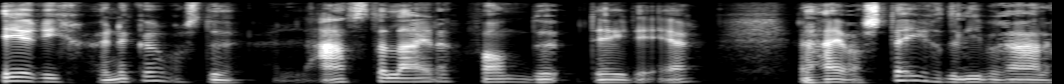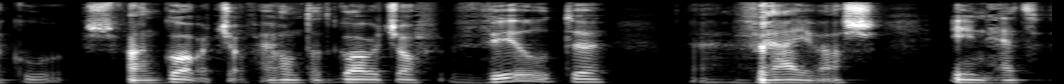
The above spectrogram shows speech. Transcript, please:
Erich Honecker was de laatste leider van de DDR en hij was tegen de liberale koers van Gorbachev. Hij vond dat Gorbachev veel te uh, vrij was in, het,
